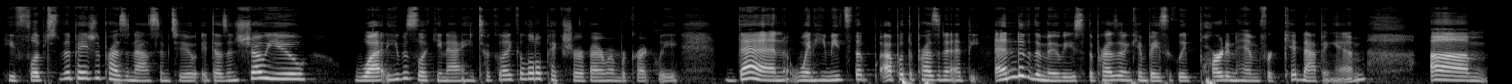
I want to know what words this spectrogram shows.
he flipped to the page the president asked him to. It doesn't show you what he was looking at. He took like a little picture, if I remember correctly. Then, when he meets the, up with the president at the end of the movie, so the president can basically pardon him for kidnapping him, um,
